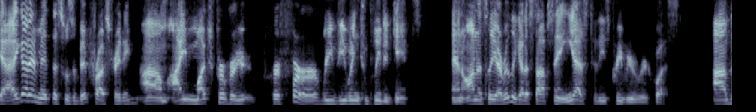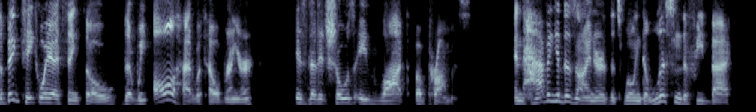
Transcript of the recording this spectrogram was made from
Yeah, I got to admit, this was a bit frustrating. Um, I much prefer, prefer reviewing completed games. And honestly, I really got to stop saying yes to these preview requests. Uh, the big takeaway, I think, though, that we all had with Hellbringer is that it shows a lot of promise. And having a designer that's willing to listen to feedback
